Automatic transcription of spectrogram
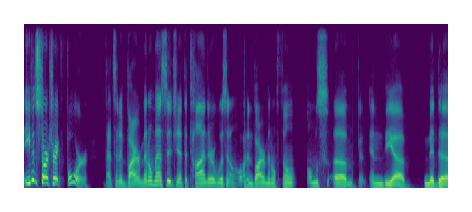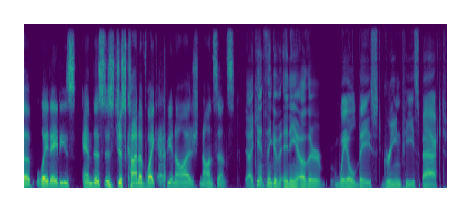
even Star Trek 4 that's an environmental message. And at the time there wasn't a lot of environmental films um, in the uh, mid to late 80s and this is just kind of like espionage nonsense. Yeah i can't think of any other whale based greenpeace backed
